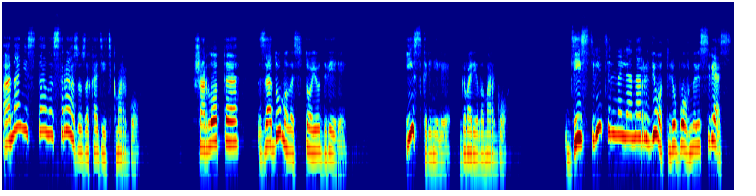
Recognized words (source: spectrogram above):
Она не стала сразу заходить к Марго. Шарлотта задумалась, стоя у двери. «Искренне ли?» — говорила Марго. «Действительно ли она рвет любовную связь,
